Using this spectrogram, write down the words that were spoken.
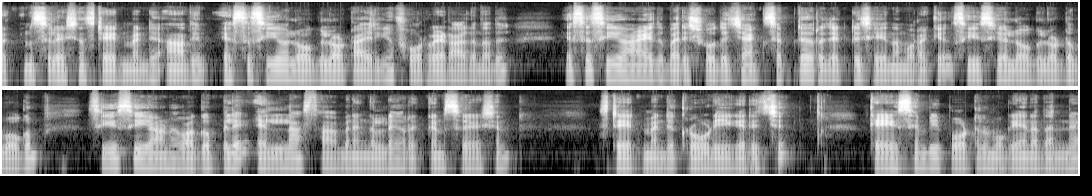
റെക്കൺസിലേഷൻ സ്റ്റേറ്റ്മെന്റ് ആദ്യം എസ് സി ഒ ലോഗിലോട്ടായിരിക്കും ഫോർവേഡ് ആകുന്നത്. എസ് സി ഒ ആയത് പരിശോധിച്ച് അക്സെപ്റ്റ് റിജക്റ്റ് ചെയ്യുന്ന മുറയ്ക്ക് സി സി ഒ ലോഗിലോട്ട് പോകും. സി സി ആണ് വകുപ്പിലെ എല്ലാ സ്ഥാപനങ്ങളുടെയും റെക്കൺസിലേഷൻ സ്റ്റേറ്റ്മെന്റ് ക്രോഡീകരിച്ച് K S M B portal മുഖേന തന്നെ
